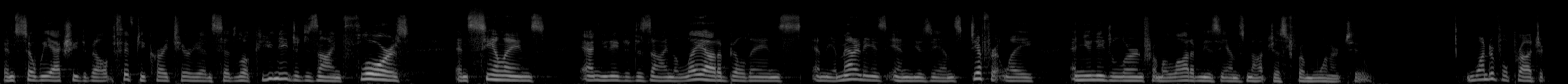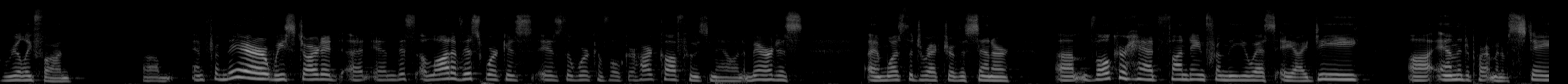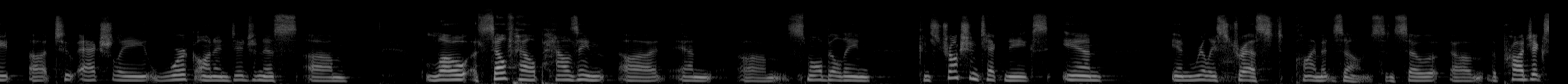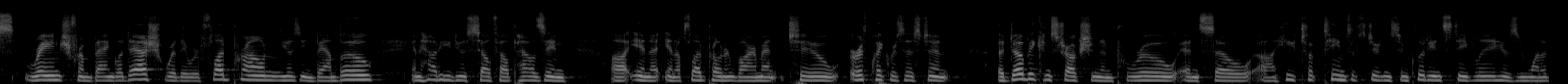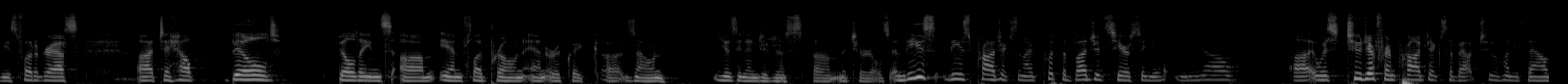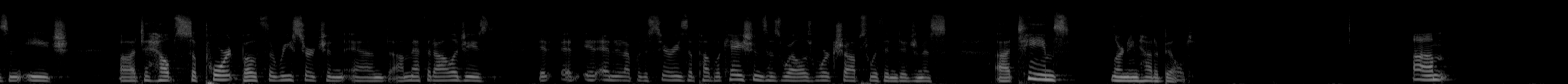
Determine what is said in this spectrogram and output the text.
And so we actually developed 50 criteria and said, look, you need to design floors and ceilings, and you need to design the layout of buildings and the amenities in museums differently, and you need to learn from a lot of museums, not just from one or two wonderful project, really fun. Um, and from there, we started, uh, and this a lot of this work is is the work of Volker Hartkopf, who's now an emeritus and was the director of the center. Um, Volker had funding from the USAID uh, and the Department of State uh, to actually work on indigenous um, low self-help housing uh, and um, small building construction techniques in in really stressed climate zones. And so um, the projects range from Bangladesh, where they were flood prone, using bamboo, and how do you do self help housing uh, in, a, in a flood prone environment, to earthquake resistant adobe construction in Peru. And so uh, he took teams of students, including Steve Lee, who's in one of these photographs, uh, to help build buildings um, in flood prone and earthquake uh, zone using indigenous uh, materials. And these, these projects, and I put the budgets here so you, you know, uh, it was two different projects, about 200,000 each, uh, to help support both the research and, and uh, methodologies. It, it, it, ended up with a series of publications as well as workshops with indigenous uh, teams learning how to build. Um,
